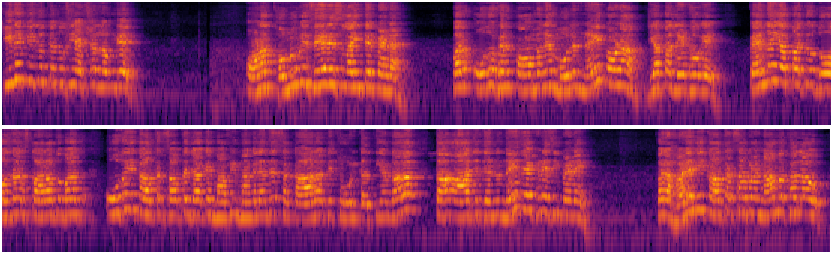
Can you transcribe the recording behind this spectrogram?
ਕਿਹਦੇ ਕਿਹਦੇ ਉੱਤੇ ਤੁਸੀਂ ਐਕਸ਼ਨ ਲਓਗੇ? ਆਉਣਾ ਤੁਹਾਨੂੰ ਵੀ ਫੇਰ ਇਸ ਲਾਈਨ ਤੇ ਪੈਣਾ ਪਰ ਉਦੋਂ ਫਿਰ ਕੌਮ ਨੇ ਮੁੱਲ ਨਹੀਂ ਪਾਉਣਾ, ਜੇ ਆਪਾਂ ਲੇਟ ਹੋ ਗਏ। ਪਹਿਲਾਂ ਹੀ ਆਪਾਂ ਜੋ 2017 ਤੋਂ ਬਾਅਦ ਉਦੋਂ ਹੀ ਅਕਾਲ ਤਖਤ ਸਾਹਿਬ ਤੇ ਜਾ ਕੇ ਮਾਫੀ ਮੰਗ ਲੈਂਦੇ, ਸਰਕਾਰ ਦੇ ਚੋਈ ਗਲਤੀਆਂ ਦਾ ਤਾਂ ਅੱਜ ਦਿਨ ਨਹੀਂ ਦੇਖਣੇ ਸੀ ਪੈਣੇ। ਪਰ ਹਲੇ ਵੀ ਅਕਾਲ ਤਖਤ ਸਾਹਿਬ ਨਾਲ ਨਾ ਮੱਥਾ ਲਾਓ,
